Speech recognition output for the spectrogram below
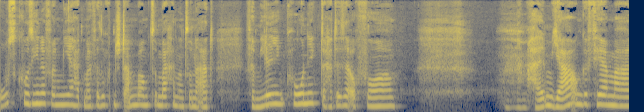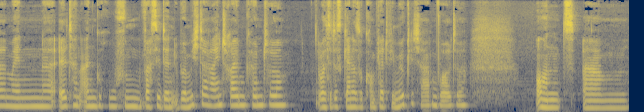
Großcousine von mir hat mal versucht, einen Stammbaum zu machen und so eine Art Familienchronik. Da hatte sie auch vor einem halben Jahr ungefähr mal meine Eltern angerufen, was sie denn über mich da reinschreiben könnte, weil sie das gerne so komplett wie möglich haben wollte. Und ähm,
